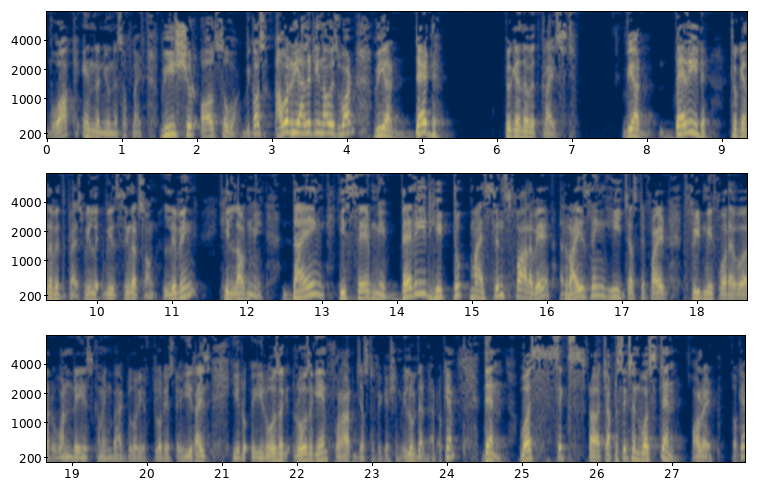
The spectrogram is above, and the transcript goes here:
Walk in the newness of life. We should also walk. Because our reality now is what? We are dead together with Christ. We are buried together with Christ. We'll, we'll sing that song. Living he loved me. Dying, he saved me. Buried, he took my sins far away. Rising, he justified, freed me forever. One day is coming back, glorious, glorious day. He rise, he, he rose, rose again for our justification. We looked at that, okay? Then, verse 6, uh, chapter 6 and verse 10. Alright, okay?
